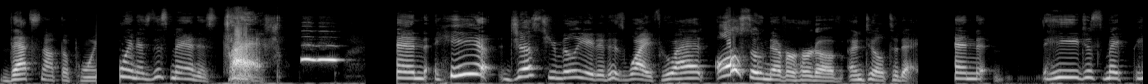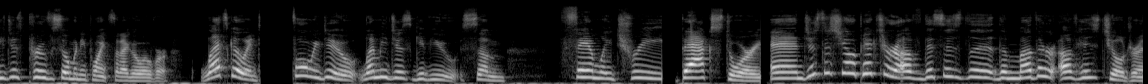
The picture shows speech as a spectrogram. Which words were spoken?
That's not the point. The point is, this man is trash. And he just humiliated his wife, who I had also never heard of until today. And he just make he just proved so many points that I go over. Let's go into before we do, let me just give you some family tree backstory and just to show a picture of this is the the mother of his children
